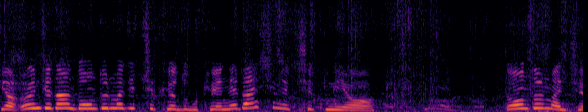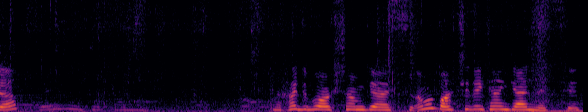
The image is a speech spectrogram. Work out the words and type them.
Ya önceden dondurmacı çıkıyordu bu köye. Neden şimdi çıkmıyor? Dondurmacı. Hadi bu akşam gelsin ama bahçedeyken gelmesin.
